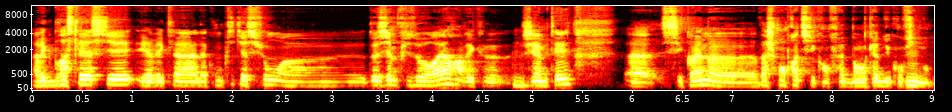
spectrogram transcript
avec bracelet acier et avec la, la complication deuxième fuseau horaire avec mhm. GMT, c'est quand même vachement pratique en fait dans le cadre du confinement.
